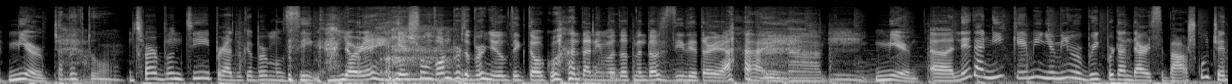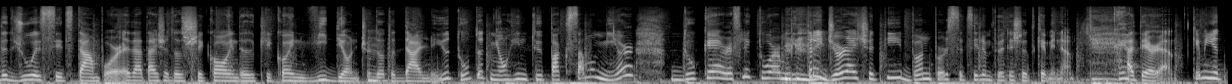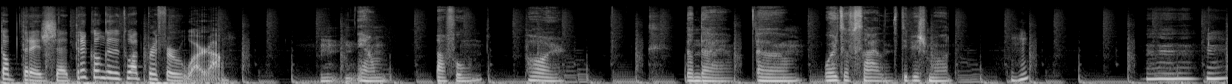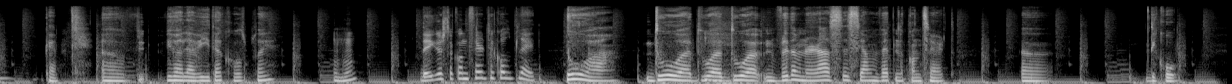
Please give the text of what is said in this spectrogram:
Mirë, çfarë bëj këtu? Çfarë bën ti pra duke bërë muzikë? Lore, je shumë vonë për të bërë një yll TikTok-u. Tani më duhet të mendosh zgjidhje të reja. Ai na. Mirë, uh, ne tani kemi një mini rubrik për ta ndarë së bashku, që edhe dëgjuesit tanë, por edhe ata që do të shikojnë dhe të klikojnë videon që do të dalë në YouTube, do të njohin ty paksa më mirë duke reflektuar mbi tre gjëra që ti bën për secilën pyetje që të kemi ne. Atëherë, kemi një top 3-she, tre këngët e tua të preferuara. Mm, janë pa fund, por do ndaja. Um, Words of Silence, Depeche Mode. Mhm. Mm Okay. Uh, Viva la vida Coldplay. Mhm. Mm Do ikësh te koncerti Coldplay. Dua, dua, dua, dua, vetëm në rast se jam vetë në koncert. Ëh, uh, diku.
